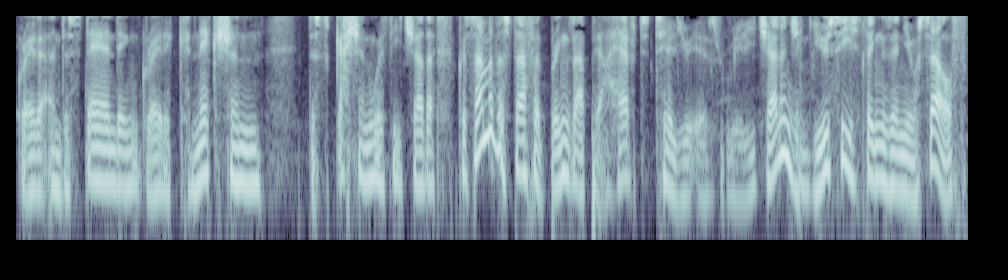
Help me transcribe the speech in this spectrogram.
greater understanding, greater connection, discussion with each other? Because some of the stuff it brings up, I have to tell you, is really challenging. You see things in yourself.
